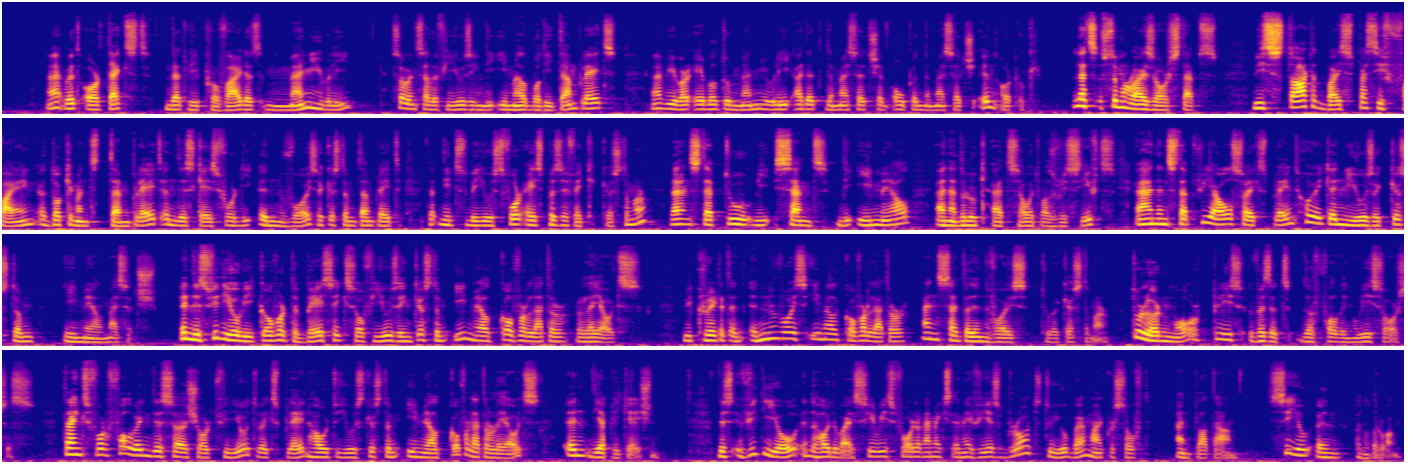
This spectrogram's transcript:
uh, with our text that we provided manually. So instead of using the email body template, uh, we were able to manually edit the message and open the message in Outlook. Let's summarize our steps. We started by specifying a document template, in this case for the invoice, a custom template that needs to be used for a specific customer. Then in step two, we sent the email and had a look at how it was received. And in step three, I also explained how you can use a custom email message. In this video, we covered the basics of using custom email cover letter layouts. We created an invoice email cover letter and sent an invoice to a customer. To learn more, please visit the following resources. Thanks for following this uh, short video to explain how to use custom email cover letter layouts in the application. This video in the How Do I series for Dynamics NAV is brought to you by Microsoft and Plataan. See you in another one.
